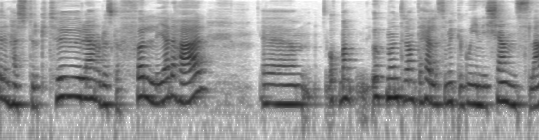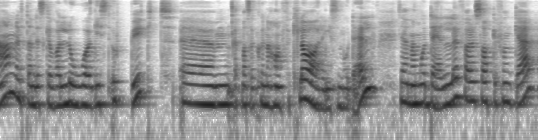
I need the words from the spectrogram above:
det är den här strukturen och du ska följa det här. Ehm, och man uppmuntrar inte heller så mycket att gå in i känslan utan det ska vara logiskt uppbyggt. Ehm, att man ska kunna ha en förklaringsmodell, gärna modeller för hur saker funkar.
